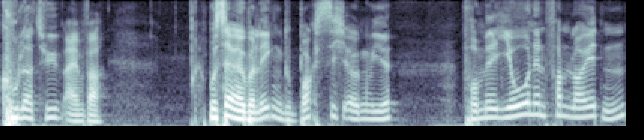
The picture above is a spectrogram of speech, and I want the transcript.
cooler Typ einfach. Musst ja mal überlegen, du boxst dich irgendwie vor Millionen von Leuten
